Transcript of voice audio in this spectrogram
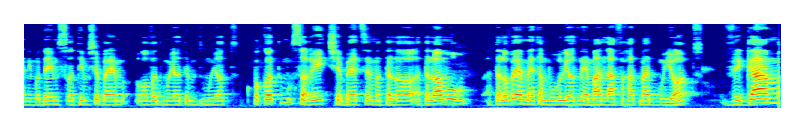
אני מודה עם סרטים שבהם רוב הדמויות הן דמויות פחות מוסרית שבעצם אתה לא אתה לא אמור אתה לא באמת אמור להיות נאמן לאף אחת מהדמויות וגם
